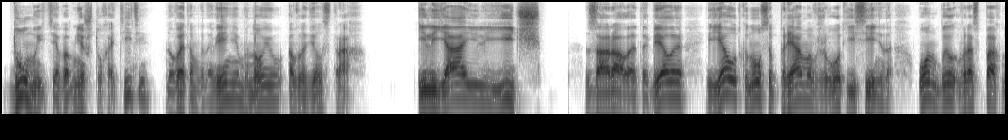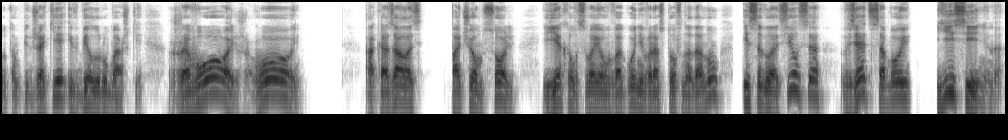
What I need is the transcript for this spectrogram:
Думайте обо мне, что хотите, но в это мгновение мною овладел страх. «Илья Ильич!» Заорало это белое, и я уткнулся прямо в живот Есенина. Он был в распахнутом пиджаке и в белой рубашке. «Живой! Живой!» Оказалось, почем соль, ехал в своем вагоне в Ростов-на-Дону и согласился взять с собой Есенина.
